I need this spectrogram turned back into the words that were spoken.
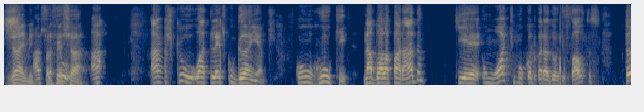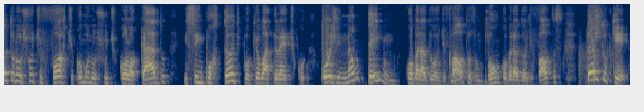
Jaime, para fechar. O, a, acho que o, o Atlético ganha com o Hulk na bola parada, que é um ótimo cobrador de faltas, tanto no chute forte como no chute colocado. Isso é importante porque o Atlético hoje não tem um cobrador de faltas, um bom cobrador de faltas. Tanto que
